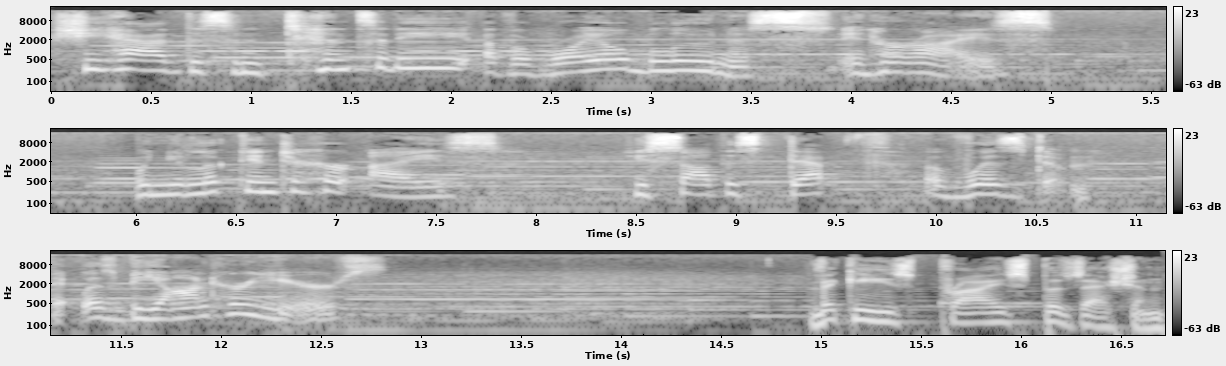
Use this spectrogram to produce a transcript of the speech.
She had this intensity of a royal blueness in her eyes. When you looked into her eyes, you saw this depth of wisdom that was beyond her years. Vicki's prized possession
